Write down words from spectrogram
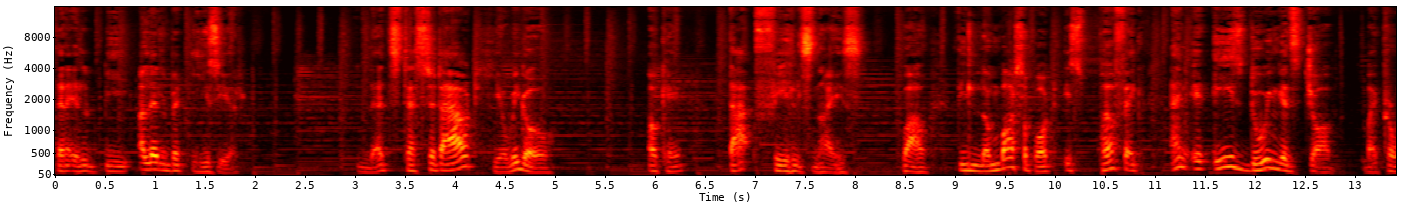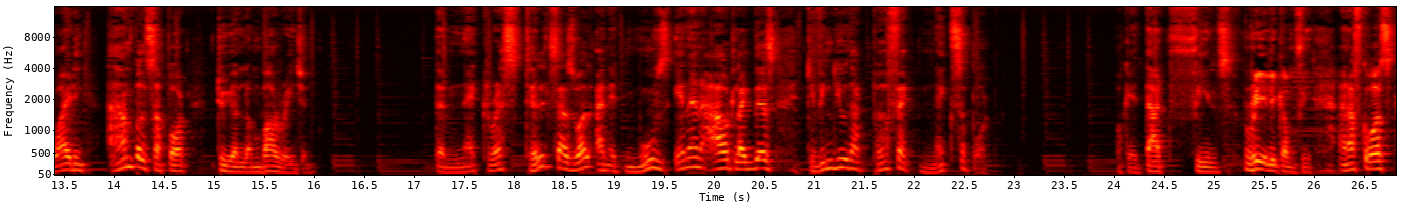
then it'll be a little bit easier. Let's test it out. Here we go. Okay, that feels nice. Wow, the lumbar support is perfect and it is doing its job by providing ample support to your lumbar region. The neck rest tilts as well and it moves in and out like this, giving you that perfect neck support. Okay, that feels really comfy. And of course,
